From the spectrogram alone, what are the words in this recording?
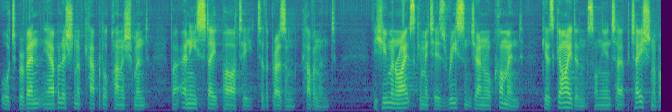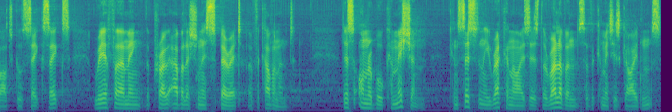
or to prevent the abolition of capital punishment by any state party to the present covenant. The Human Rights Committee's recent general comment gives guidance on the interpretation of Article 6.6, reaffirming the pro-abolitionist spirit of the covenant. This Honourable Commission consistently recognises the relevance of the committee's guidance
